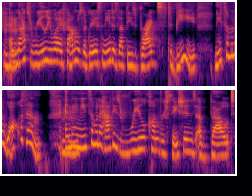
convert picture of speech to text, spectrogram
mm-hmm. and that's really what i found was the greatest need is that these brides to be need someone to walk with them mm-hmm. and they mm-hmm. need someone to have these real conversations about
